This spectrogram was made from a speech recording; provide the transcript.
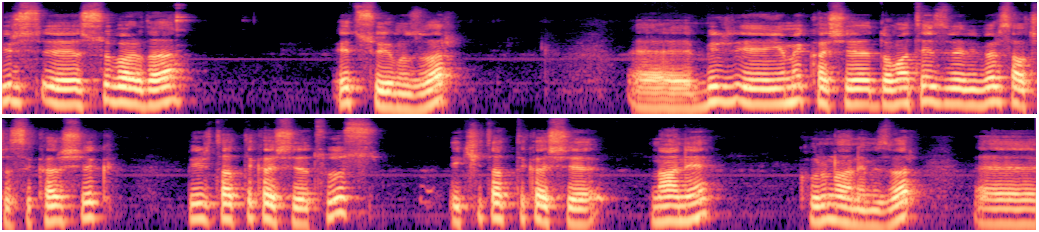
Bir e, su bardağı et suyumuz var. E, bir e, yemek kaşığı domates ve biber salçası karışık. Bir tatlı kaşığı tuz. 2 tatlı kaşığı nane. Kuru nanemiz var. E,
